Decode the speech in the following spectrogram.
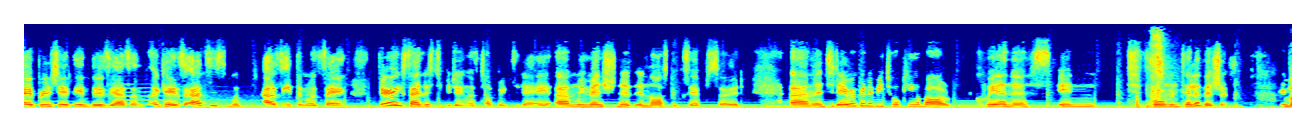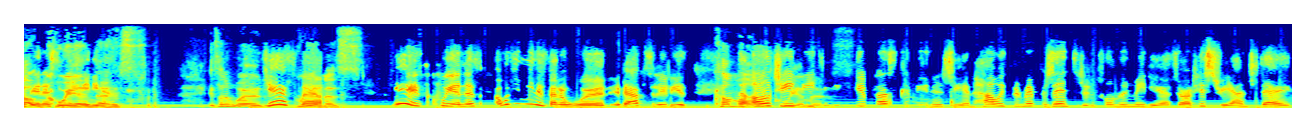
I appreciate the enthusiasm. Okay, so as, Ethan was- as Ethan was saying, very excited to be doing this topic today. Um, we mentioned it in last week's episode, um, and today we're going to be talking about queerness in t- film and television. Not the media. queerness. Is that a word? Yes, ma'am. Queerness. Yes, queerness. What do you mean? Is that a word? It absolutely is. Come The on, queerness. LGBTQ plus community and how we've been represented in film and media throughout history and today.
